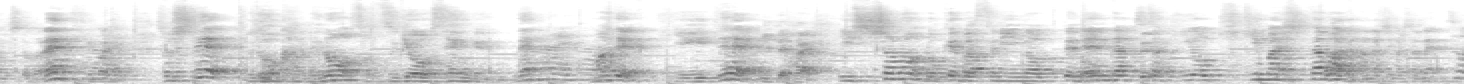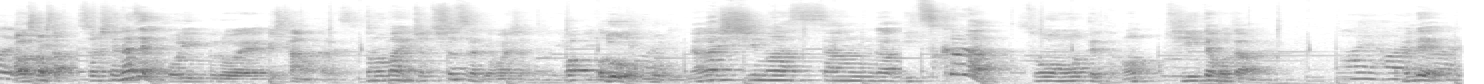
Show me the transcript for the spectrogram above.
とかね、聞きましたそして武道館での卒業宣言ね、はいはい。まで聞いて聞いてはい。一緒のロケバスに乗って連絡先を聞きましたまで話しましたね。そうです。話しました。そしてなぜホリプロへしたのかです。その前にちょっと一つだけ思い出したのあどうぞ。長嶋さんがいつからそう思ってたの？聞いたことあるのよ。はいはいではい。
